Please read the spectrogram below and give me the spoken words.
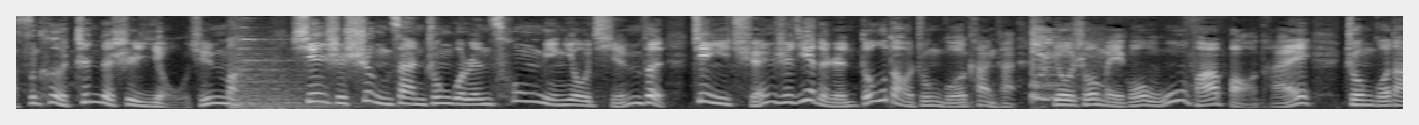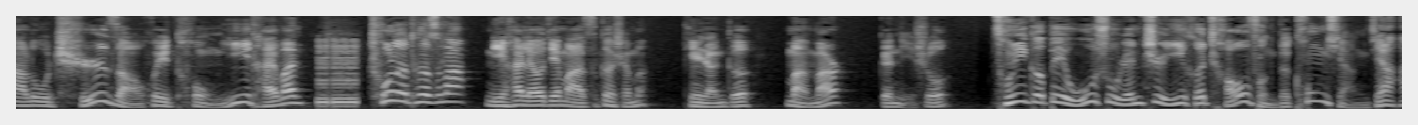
马斯克真的是友军吗？先是盛赞中国人聪明又勤奋，建议全世界的人都到中国看看；又说美国无法保台，中国大陆迟早会统一台湾。除了特斯拉，你还了解马斯克什么？听然哥慢慢跟你说。从一个被无数人质疑和嘲讽的空想家，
